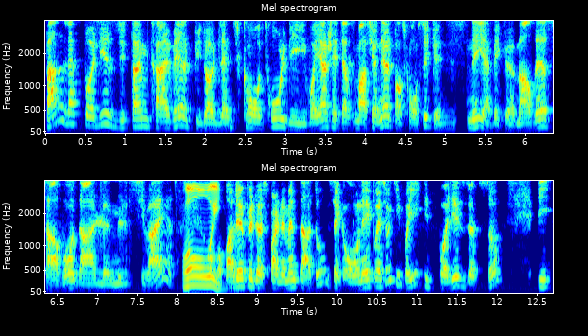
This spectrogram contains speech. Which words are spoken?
par la police du time travel puis de- de du contrôle des voyages interdimensionnels parce qu'on sait que Disney avec euh, Marvel ça va dans le multivers. Oh oui. On va parler un peu de Spider-Man tantôt. C'est qu'on a l'impression qu'il est payé avec une police de tout ça. Puis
